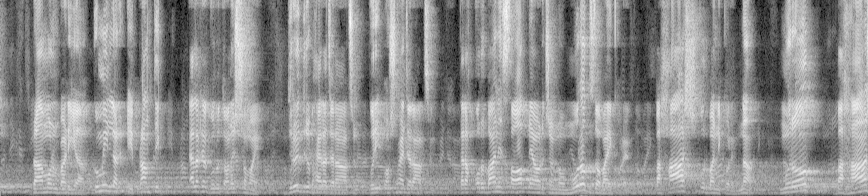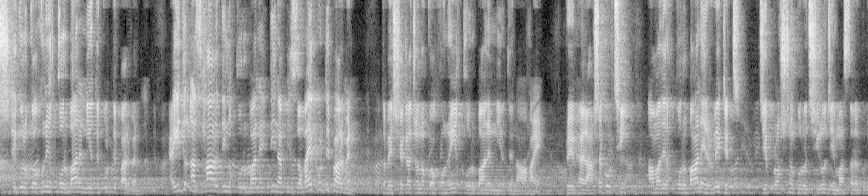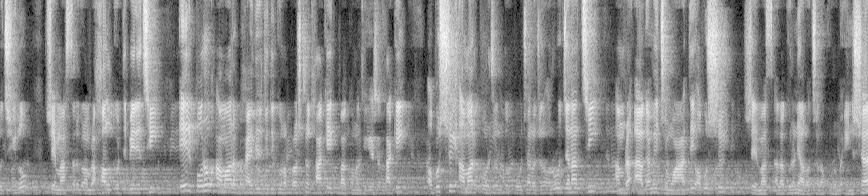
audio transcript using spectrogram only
ব্রাহ্মণবাড়িয়া, কুমিল্লার এই প্রান্তিক এলাকাগুলোতে অনেক সময় দরিদ্র ভাইরা যারা আছেন, গরিব, অসহায় যারা আছেন, তারা কোরবানি সওয়াব নেওয়ার জন্য মোরগ জবাই করেন বা হাঁস কোরবানি করেন। না, মোরগ বা হাঁস এগুলো কখনোই কোরবানি নিয়তে করতে পারবেন না। ঈদ আজহার দিন কোরবানির দিন আপনি জবাই করতে পারবেন, তবে সেটার জন্য কখনোই কোরবানির নিয়তে না হয়। প্রিয় ভাইয়ের, আশা করছি আমাদের কোরবানের রিলেটেড যে প্রশ্নগুলো ছিল, যে মাসালাগুলো ছিল, সেই মাসালাগুলো আমরা হল করতে পেরেছি। এরপরও আমার ভাইদের যদি কোনো প্রশ্ন থাকে বা কোনো জিজ্ঞাসা থাকে, অবশ্যই আমার পর্যন্ত পৌঁছানোর জন্য অনুরোধ জানাচ্ছি। আমরা আগামী জমাতে অবশ্যই সেই মাসালাগুলো নিয়ে আলোচনা করব, ইনশা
